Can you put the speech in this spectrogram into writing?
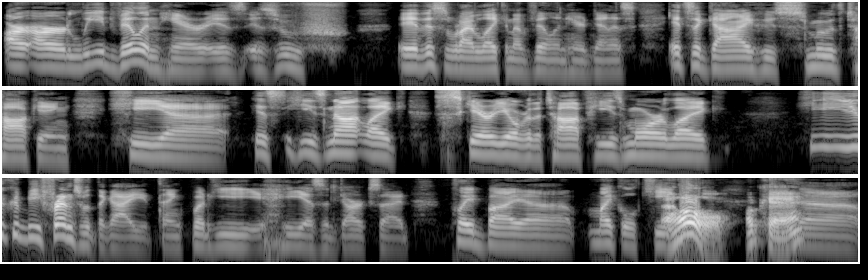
our our lead villain here is is oof, eh, this is what I like in a villain here, Dennis. It's a guy who's smooth talking. He uh his he's not like scary over the top. He's more like he you could be friends with the guy you'd think, but he he has a dark side. Played by uh Michael Keaton. Oh, And, okay. uh,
